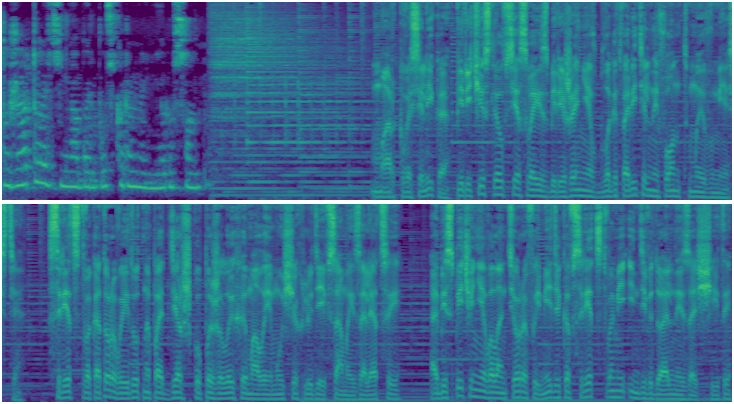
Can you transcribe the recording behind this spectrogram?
Пожертвовать на борьбу с коронавирусом. Марк Василика перечислил все свои сбережения в благотворительный фонд «Мы вместе», средства которого идут на поддержку пожилых и малоимущих людей в самоизоляции, обеспечение волонтеров и медиков средствами индивидуальной защиты,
